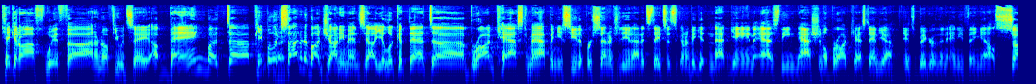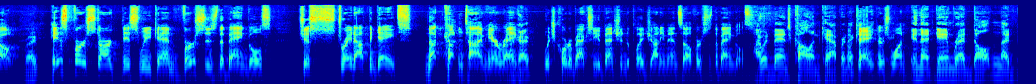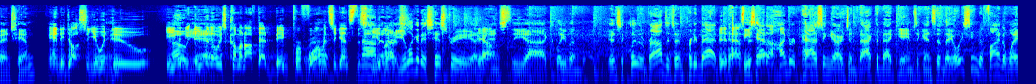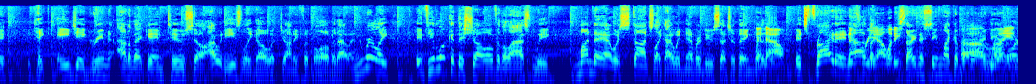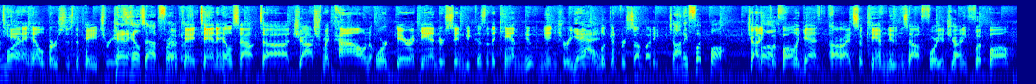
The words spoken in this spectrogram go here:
Kick it off with, uh, I don't know if you would say a bang, but uh, people Right. excited about Johnny Manziel. You look at that uh, broadcast map and you see the percentage of the United States that's going to be getting that game as the national broadcast. And yeah, it's bigger than anything else. So, Right. his first start this weekend versus the Bengals, just straight out the gates. Nut cutting time here, Rank. Okay. Which quarterbacks are you benching to play Johnny Manziel versus the Bengals? I would bench Colin Kaepernick. Okay, there's one. In that game, Red Dalton, I'd bench him. Andy Dalton. So you would do, even, Oh, yeah. even though he's coming off that big performance Really? against the no, Steelers. No, no. You look at his history against the uh, Cleveland against the Cleveland Browns. It's been pretty bad. It has He's had bad. 100 passing yards in back-to-back games against them. They always seem to find a way to take AJ Green out of that game too. So I would easily go with Johnny Football over that one. And really, if you look at the show over the last week, Monday I was staunch like I would never do such a thing. But And now? it's Friday now. It's like, reality? starting to seem like a better Uh, idea Ryan more and more. Tannehill versus the Patriots. Tannehill's out forever. Okay, Tannehill's out. Uh, Josh McCown or Derek Anderson because of the Cam Newton injury. Yeah. People looking for somebody. Johnny Football. Johnny Both. Football again. All right, so Cam Newton's out for you. Johnny Football.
